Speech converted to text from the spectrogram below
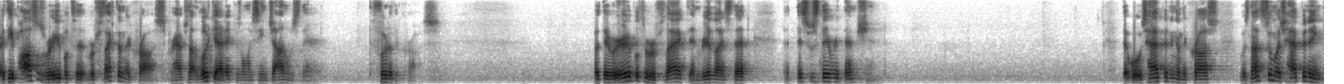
Right, the apostles were able to reflect on the cross, perhaps not look at it because only St. John was there, the foot of the cross. But they were able to reflect and realize that, that this was their redemption. That what was happening on the cross was not so much happening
